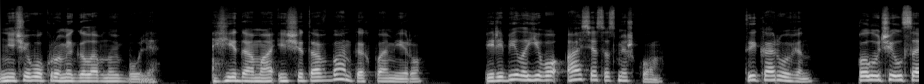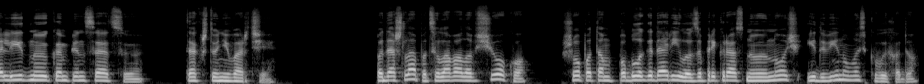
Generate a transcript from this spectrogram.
Ничего, кроме головной боли. И дома, и счета в банках по миру. Перебила его Ася со смешком. Ты, Коровин, получил солидную компенсацию, так что не ворчи. Подошла, поцеловала в щеку, шепотом поблагодарила за прекрасную ночь и двинулась к выходу.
